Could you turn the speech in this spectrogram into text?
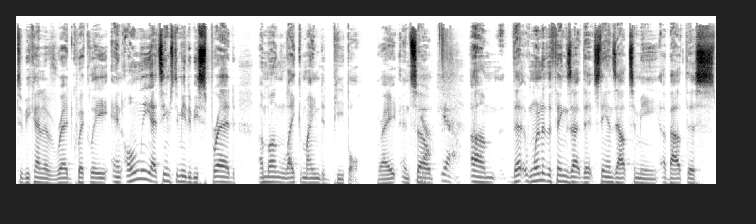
to be kind of read quickly, and only it seems to me to be spread among like-minded people. Right, and so Yeah, um, that one of the things that, that stands out to me about this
